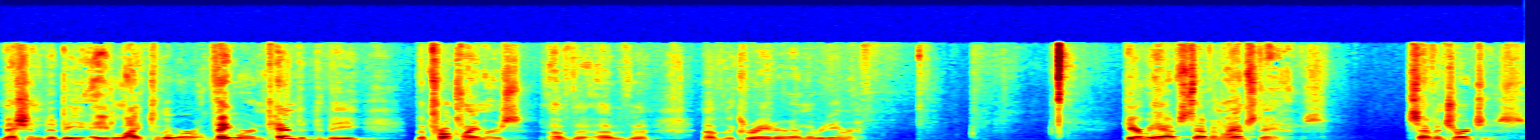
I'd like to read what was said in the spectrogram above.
mission to be a light to the world. They were intended to be the proclaimers of the, of the, of the Creator and the Redeemer. Here we have seven lampstands, seven churches.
